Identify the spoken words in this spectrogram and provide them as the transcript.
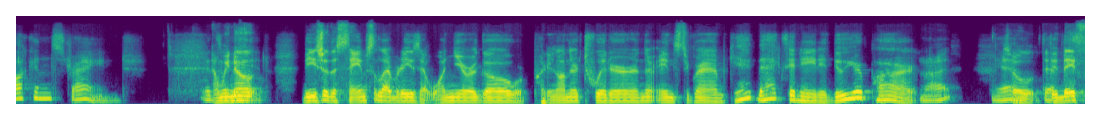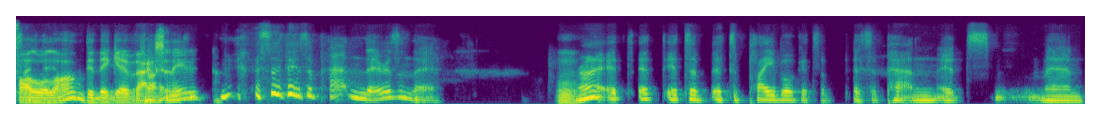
fucking strange. It's and we know these are the same celebrities that one year ago were putting on their Twitter and their Instagram, get vaccinated, do your part. right? Yeah. so did they follow along? Did they get Right. vaccinated? so there's a pattern there, isn't there? Mm. Right. It's it it's a it's a playbook. It's a it's a pattern. It's man.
